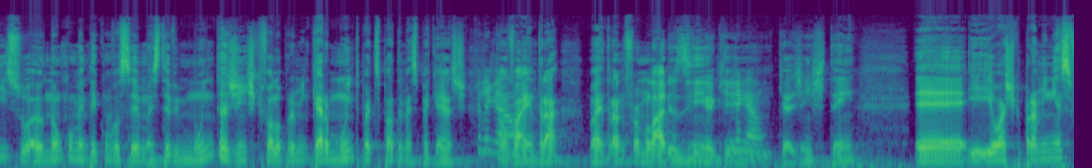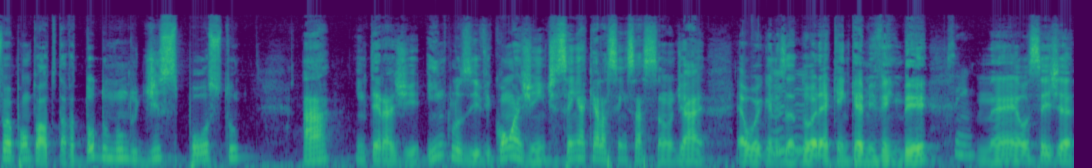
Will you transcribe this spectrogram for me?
e isso eu não comentei com você, mas teve muita gente que falou pra mim, quero muito participar do MSPcast, Que legal. então vai entrar, vai entrar no formuláriozinho que, legal. que a gente tem. É, e eu acho que pra mim esse foi o ponto alto. Tava todo mundo disposto a interagir, inclusive com a gente, sem aquela sensação de ah, é o organizador, Uhum. é quem quer me vender, Sim. né? Ou seja,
